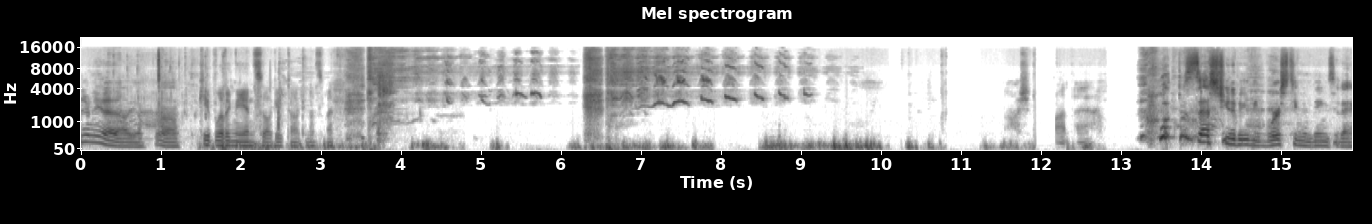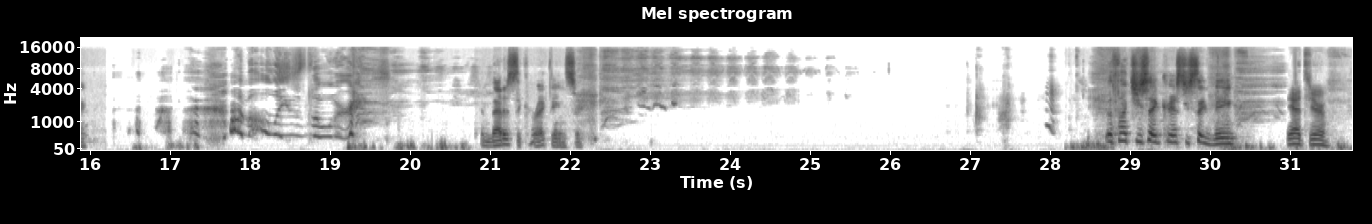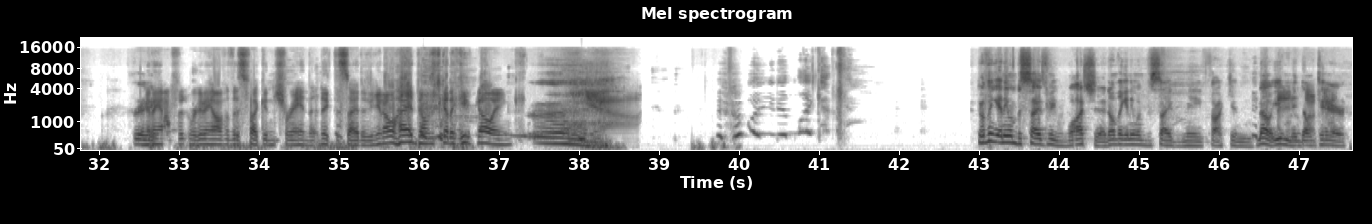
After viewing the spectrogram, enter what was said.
I don't need that audio. Oh. Keep letting me in, so I'll keep talking. That's fine. Oh, I should not. Uh, What possessed you to be the worst human being today? I'm always the worst. And that is the correct answer. The fuck you say, Chris? You say me? yeah, it's you. We're getting off. It, we're getting off of this fucking train that Nick decided. You know what? I'm just gonna keep going. Yeah. well, you didn't like it. don't think anyone besides me watched it. I don't think anyone besides me fucking no, even me don't care.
